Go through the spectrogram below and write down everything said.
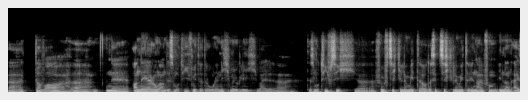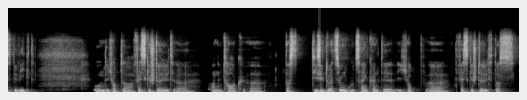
äh, da war äh, eine Annäherung an das Motiv mit der Drohne nicht möglich, weil äh, das Motiv sich äh, 50 Kilometer oder 70 Kilometer innerhalb vom Inlandeis bewegt. Und ich habe da festgestellt äh, an dem Tag, äh, dass die Situation gut sein könnte. Ich habe äh, festgestellt, dass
